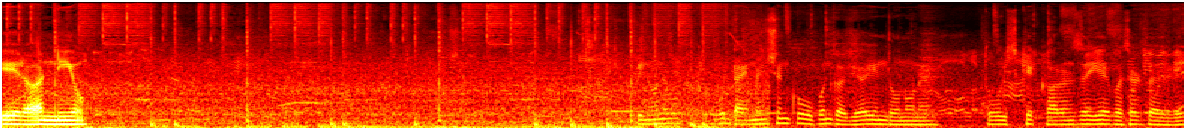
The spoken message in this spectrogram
ये रहा नियो इन्होंने वो वो डायमेंशन को ओपन कर दिया इन दोनों ने। तो इसके कारण से ये बजट फैल गई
